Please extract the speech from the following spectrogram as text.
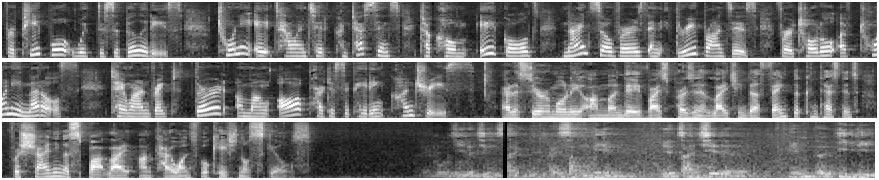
for people with disabilities. 28 talented contestants took home 8 golds, 9 silvers, and 3 bronzes for a total of 20 medals. Taiwan ranked third among all participating countries. At a ceremony on Monday, Vice President Lai Ching-te thanked the contestants for shining a spotlight on Taiwan's vocational skills. 国际的竞赛舞台上面，也展现了你们的毅力。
